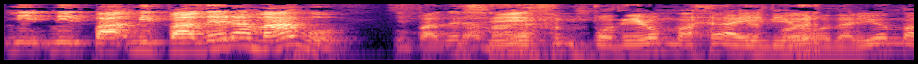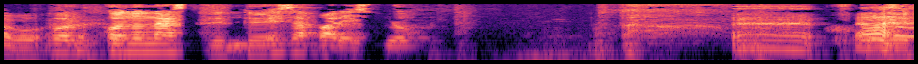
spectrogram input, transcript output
mi, mi, pa- mi padre era mago. Mi padre era Sí. mago. Pues ma- ahí, Qué Diego. Darío es mago. Por- cuando nací, desapareció. Joder.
